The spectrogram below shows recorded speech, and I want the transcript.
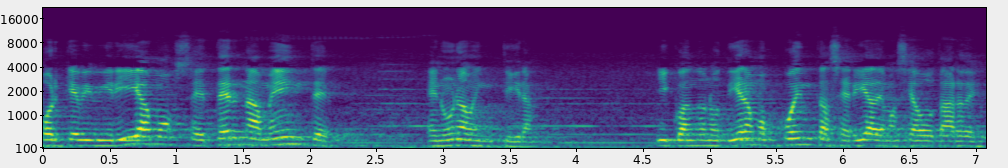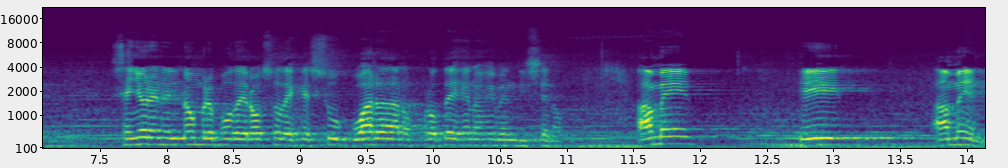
porque viviríamos eternamente en una mentira. Y cuando nos diéramos cuenta sería demasiado tarde. Señor, en el nombre poderoso de Jesús, guárdanos, protégenos y bendícenos. Amén y amén.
